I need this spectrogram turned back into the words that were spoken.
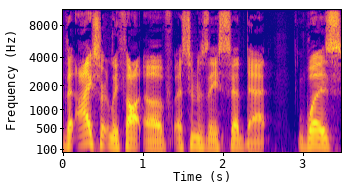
that I certainly thought of as soon as they said that was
